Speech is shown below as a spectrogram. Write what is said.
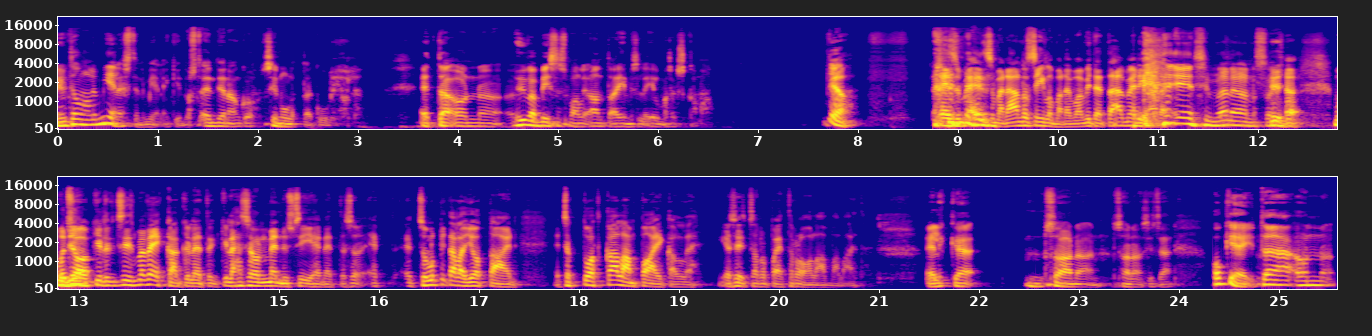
Niin tämä oli mielestäni mielenkiintoista. En tiedä, onko sinulle tai kuulijoille. Että on hyvä bisnesmalli antaa ihmisille ilmaiseksi kamaa. Joo. Ensimmäinen, ensimmäinen annos ilmanen, vai miten tähän meni? Ensimmäinen annos on. Mutta Mut joo, kyllä, siis mä veikkaan kyllä, että kyllähän se on mennyt siihen, että, se, että, että sulla pitää olla jotain, että sä tuot kalan paikalle ja sitten sä rupeat roolaan valaita. Eli saadaan, saadaan sisään. Okei, tämä on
